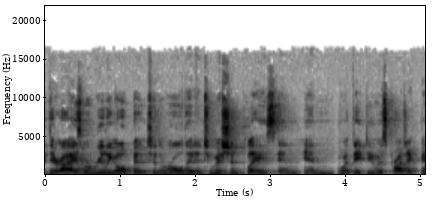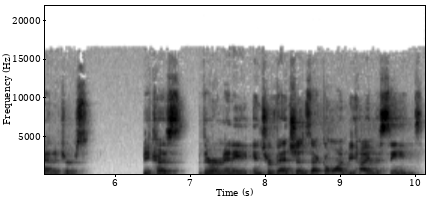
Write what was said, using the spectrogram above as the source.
their eyes were really open to the role that intuition plays in, in what they do as project managers because there are many interventions that go on behind the scenes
